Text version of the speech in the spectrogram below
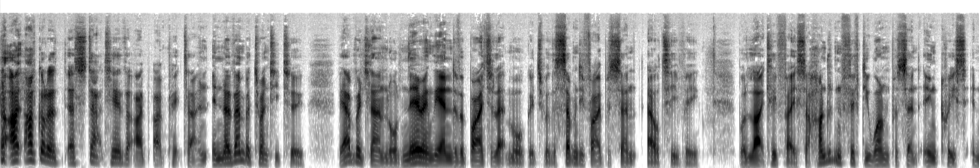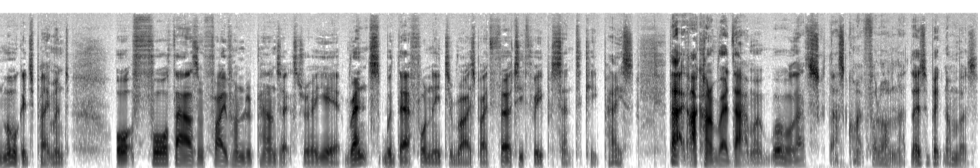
I, have got a, a, stat here that I, I picked out. In, in November 22, the average landlord nearing the end of a buy to let mortgage with a 75% LTV will likely face a 151% increase in mortgage payment or £4,500 extra a year. Rents would therefore need to rise by 33% to keep pace. That I kind of read that and went, whoa, that's that's quite full on. That, those are big numbers.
